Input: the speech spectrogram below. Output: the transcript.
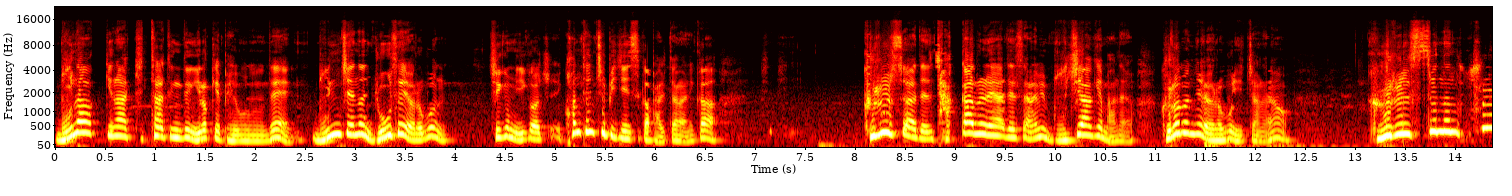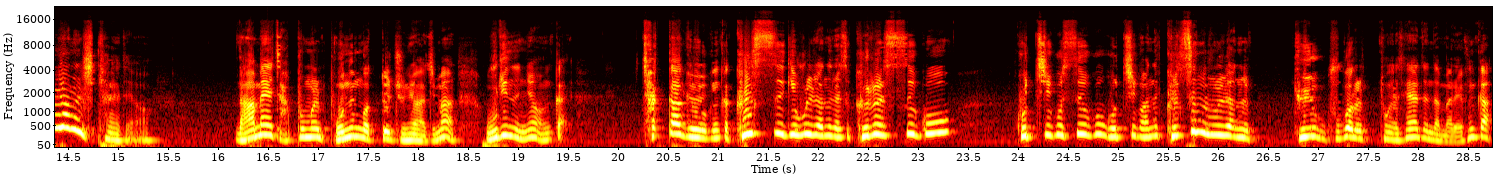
문학이나 기타 등등 이렇게 배우는데 문제는 요새 여러분 지금 이거 컨텐츠 비즈니스가 발달하니까 글을 써야 되는 작가를 해야 될 사람이 무지하게 많아요. 그러면요 여러분 있잖아요. 글을 쓰는 훈련을 시켜야 돼요. 남의 작품을 보는 것도 중요하지만 우리는요. 그러니까 작가 교육, 그러니까 글쓰기 훈련을 해서 글을 쓰고 고치고 쓰고 고치고 하는 글 쓰는 훈련을 교육 국어를 통해서 해야 된단 말이에요. 그러니까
